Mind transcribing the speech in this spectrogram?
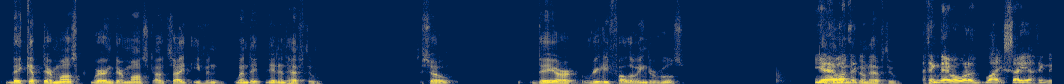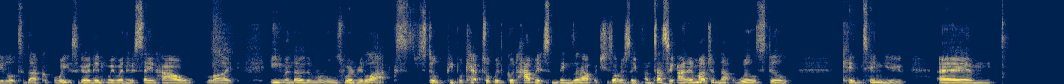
they kept their mask, wearing their mask outside even when they didn't have to. So they are really following the rules Yeah. well, when they don't have to. I think they were what i like say I think we looked at that a couple of weeks ago, didn't we? When they were saying how like even though the rules were relaxed, still people kept up with good habits and things like that, which is obviously fantastic. And I imagine that will still continue. Um,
